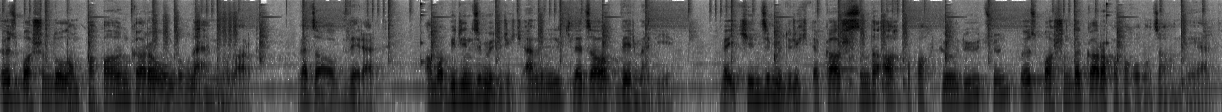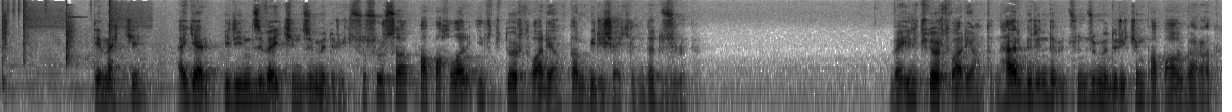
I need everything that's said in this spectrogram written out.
öz başında olan papağın qara olduğuna əmin olardı və cavabı verərdi. Amma birinci müdrik əminliklə cavab vermədiyi və ikinci müdrik də qarşısında ağ papaq gördüyü üçün öz başında qara papaq olacağını deyərdi. Demək ki, əgər birinci və ikinci müdrik susursa, papaqlar ilk 4 variantdan biri şəklində düzülüb. Və ilk 4 variantın hər birində 3-cü müdrikin papağı qaradır.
